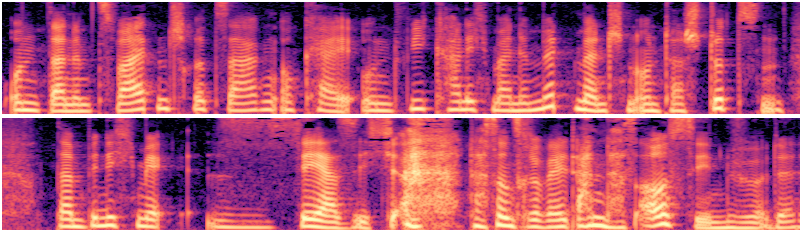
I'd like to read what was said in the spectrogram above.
und dann im zweiten Schritt sagen, okay, und wie kann ich meine Mitmenschen unterstützen, dann bin ich mir sehr sicher, dass unsere Welt anders aussehen würde.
